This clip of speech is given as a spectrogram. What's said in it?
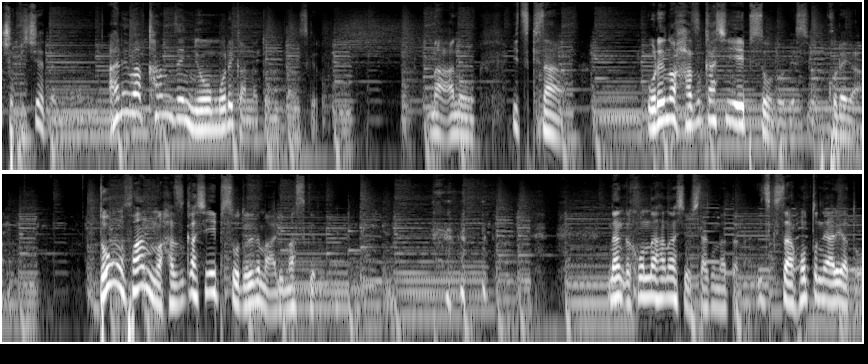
チョピチョやったんだよあれは完全尿漏れかなと思ったんですけどまああの五木さん俺の恥ずかしいエピソードですよこれが。ドンファンの恥ずかしいエピソードでもありますけどね。なんかこんな話をしたくなったな。五木さん本当にありがとう。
